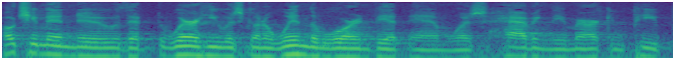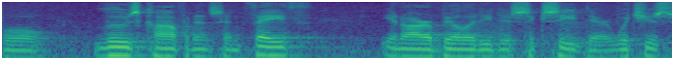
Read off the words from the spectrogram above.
Ho Chi Minh knew that where he was going to win the war in Vietnam was having the American people lose confidence and faith in our ability to succeed there, which is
